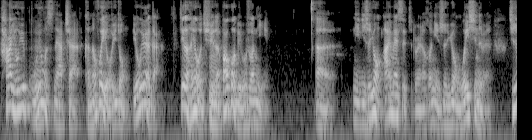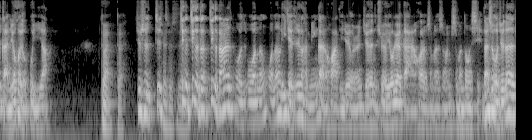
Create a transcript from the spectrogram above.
他由于不用 Snapchat，可能会有一种优越感，这个很有趣的。包括比如说你，呃，你你是用 iMessage 的人和你是用微信的人，其实感觉会有不一样。对对。就是这这个这个的这个当然我我能我能理解这是个很敏感的话题，就有人觉得你是有优越感啊或者什么什么什么东西，但是我觉得，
